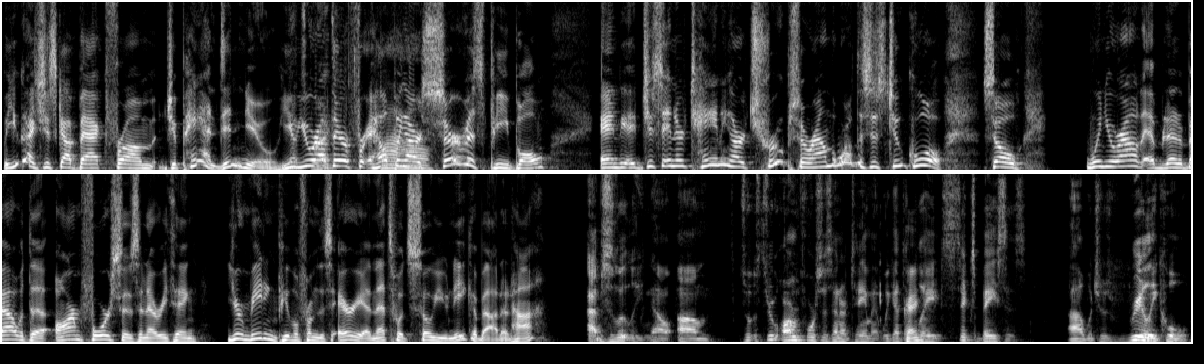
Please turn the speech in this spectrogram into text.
But you guys just got back from Japan, didn't you? You, you were out there for helping Wow. our service people and uh, just entertaining our troops around the world. This is too cool. So, when you're out and about with the armed forces and everything, you're meeting people from this area, and that's what's so unique about it, huh? Absolutely. Now, um, so it was through Armed Forces Entertainment. We got to Okay. play six bases, uh, which was really cool.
